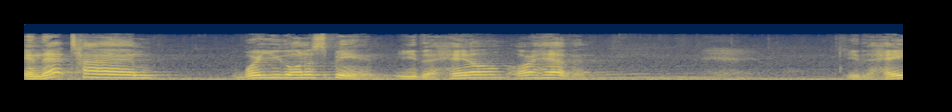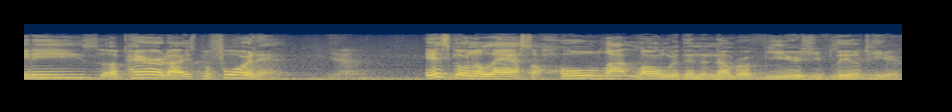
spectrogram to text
And that time, where you going to spend? Either hell or heaven. Either Hades or paradise before that. Yeah. It's going to last a whole lot longer than the number of years you've lived here.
